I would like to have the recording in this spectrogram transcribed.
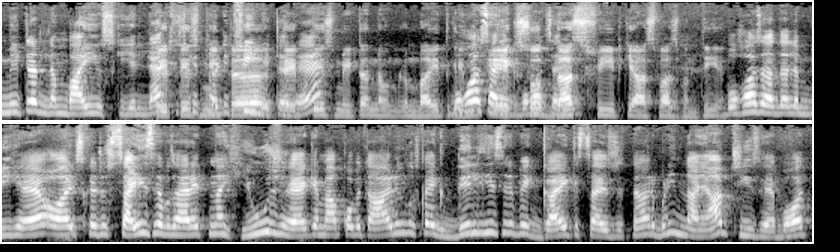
मीटर लंबाई उसकी है लेंथ उसकी 33 33 मीटर है। 33 मीटर लंबाई बहुत तकरीबन सारे- बहुत 110 फीट के आसपास बनती है। बहुत ज़्यादा लंबी है और इसका जो साइज़ है वो इतना ह्यूज है कि मैं आपको बता रही हूँ उसका एक दिल ही सिर्फ़ एक गाय के साइज़ जितना है और बड़ी नायाब चीज़ है बहुत।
